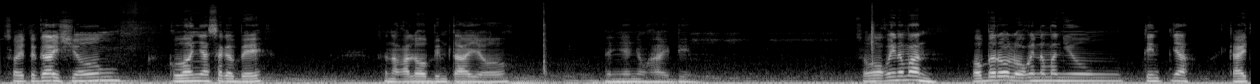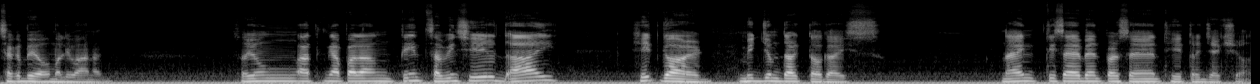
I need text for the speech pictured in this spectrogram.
So ito guys yung kuha niya sa gabi. So naka low beam tayo. Then yan yung high beam. So okay naman. Overall okay naman yung tint niya kahit sa gabi oh maliwanag. So yung ating nga palang tint sa windshield ay heat guard. Medium dark to guys. 97% heat rejection.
